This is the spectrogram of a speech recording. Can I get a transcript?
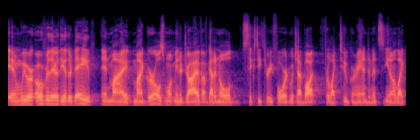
and we were over there the other day, and my, my girls want me to drive. I've got an old 63 Ford, which I bought for like two grand, and it's, you know, like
